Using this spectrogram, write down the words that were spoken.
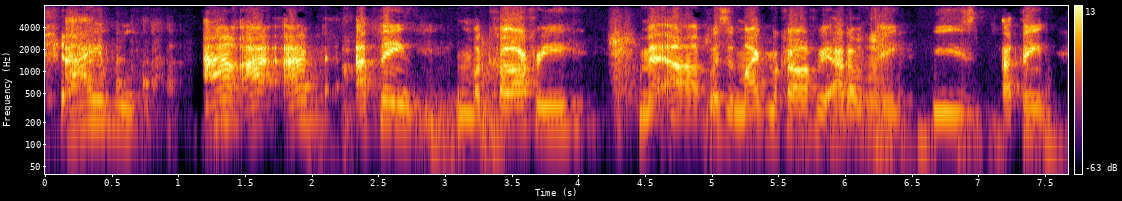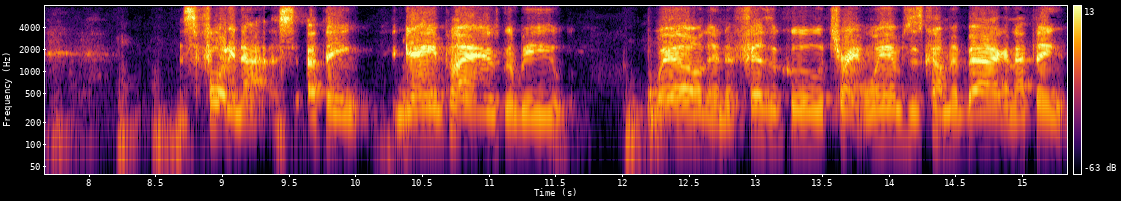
I, I, I, I think McCarthy, uh, what's it, Mike McCarthy? I don't mm-hmm. think he's. I think it's 49ers. I think game plan is going to be well and the physical. Trent Williams is coming back, and I think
